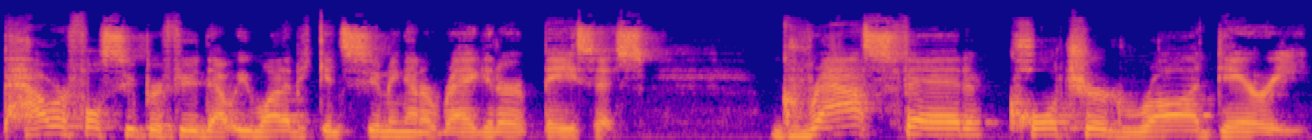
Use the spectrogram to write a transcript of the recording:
powerful superfood that we want to be consuming on a regular basis. Grass fed, cultured raw dairy.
